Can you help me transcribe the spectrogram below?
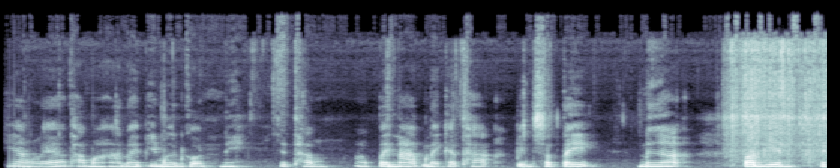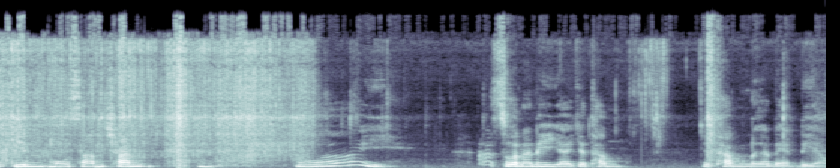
เที่ยงแล้วทำอาหารให้พี่หมื่นก่อนนี่จะทำเอาไปนาบในกระทะเป็นสเต็กเนื้อ ตอนเย็นจะกินหมูสามชั้นโอ้ยส่วนอันนี้ยายจะทำจะทำเนื้อแดดเดียว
